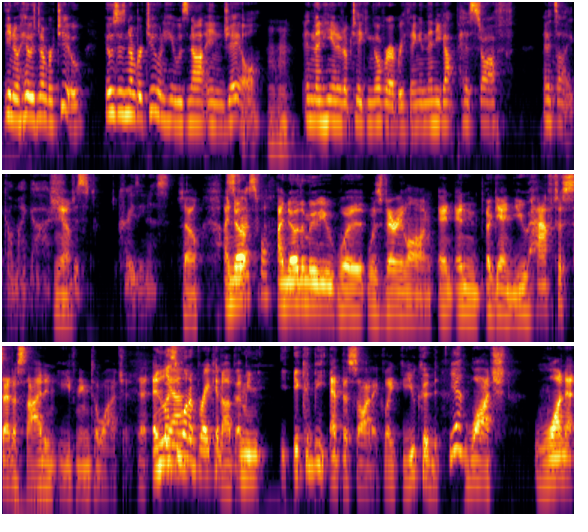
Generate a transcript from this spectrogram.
you know he was number two it was his number two and he was not in jail hmm and then he ended up taking over everything and then he got pissed off and it's like oh my gosh Yeah. just craziness So I know stressful I know the movie was was very long, and and again, you have to set aside an evening to watch it, unless Yeah. you want to break it up. I mean, it could be episodic. Like you could Yeah. watch one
